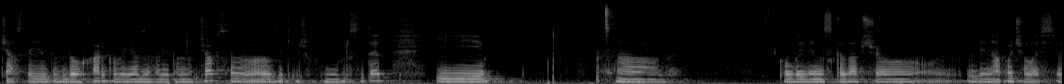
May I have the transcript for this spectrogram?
часто їздив до Харкова, я взагалі там навчався, закінчив університет. І коли він сказав, що війна почалася,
